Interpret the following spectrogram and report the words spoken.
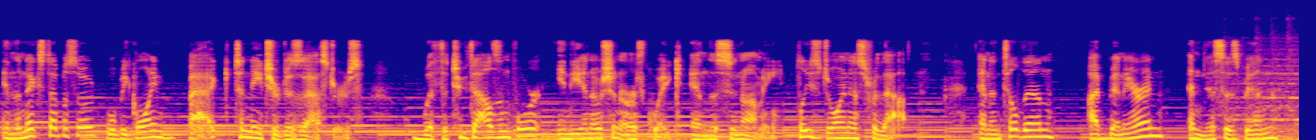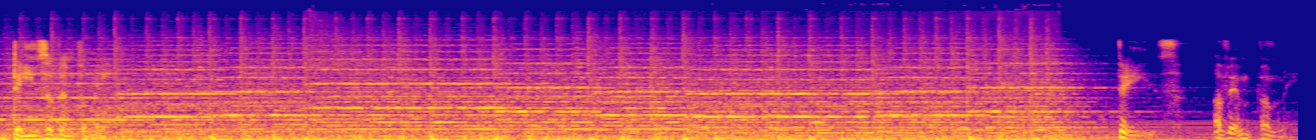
In the next episode, we'll be going back to nature disasters with the 2004 Indian Ocean earthquake and the tsunami. Please join us for that. And until then, I've been Aaron, and this has been Days of Infamy. Days of Infamy.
